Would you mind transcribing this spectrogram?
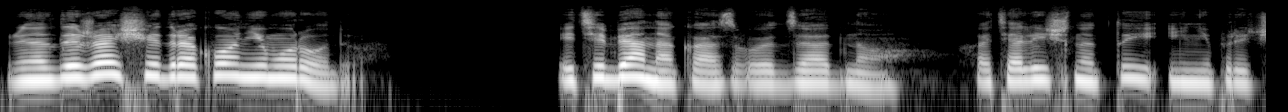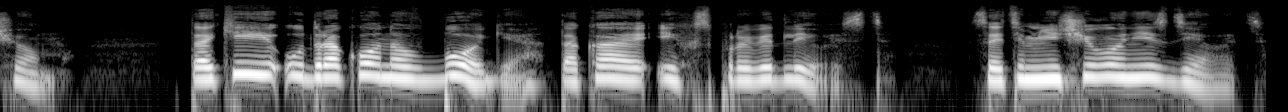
принадлежащей драконьему роду. И тебя наказывают заодно, хотя лично ты и ни при чем. Такие у драконов боги, такая их справедливость. С этим ничего не сделать.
